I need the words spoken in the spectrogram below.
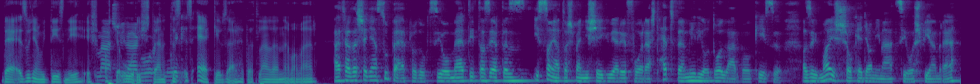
de ez ugyanúgy Disney, és Más atya úristen, ez, ez elképzelhetetlen lenne ma már. Hát ráadásul egy ilyen szuperprodukció, mert itt azért ez iszonyatos mennyiségű erőforrást, 70 millió dollárból készül. Az, hogy ma is sok egy animációs filmre,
